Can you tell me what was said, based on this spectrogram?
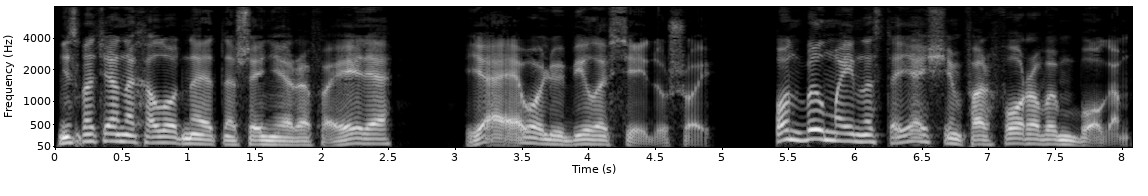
Несмотря на холодное отношение Рафаэля, я его любила всей душой. Он был моим настоящим фарфоровым богом.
